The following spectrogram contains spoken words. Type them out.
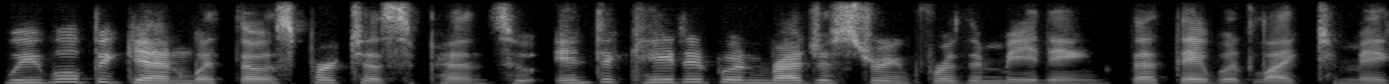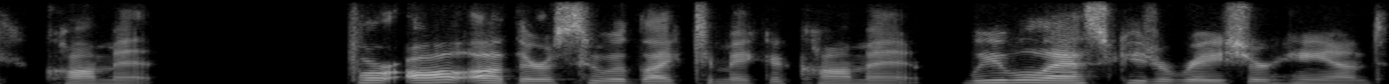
We will begin with those participants who indicated when registering for the meeting that they would like to make a comment. For all others who would like to make a comment, we will ask you to raise your hand.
